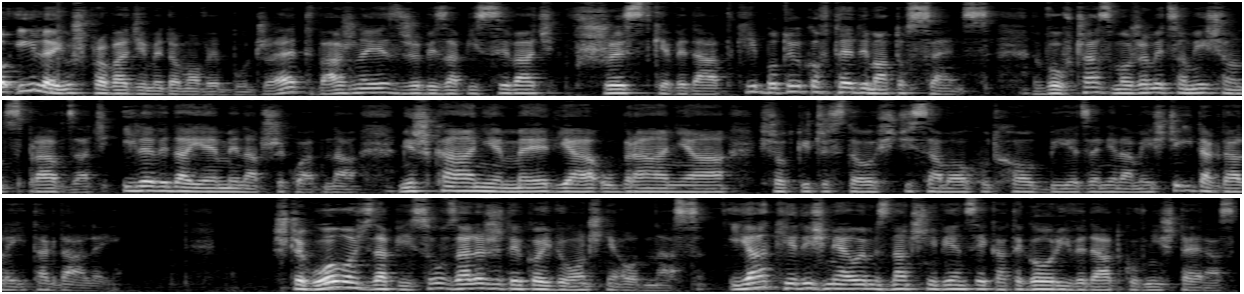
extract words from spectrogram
O ile już prowadzimy domowy budżet, ważne jest, żeby zapisywać wszystkie wydatki, bo tylko wtedy ma to sens. Wówczas możemy co miesiąc sprawdzać, ile wydajemy na przykład na mieszkanie, media, ubrania, środki czystości, samochód, hobby, jedzenie na mieście itd. itd. Szczegółowość zapisów zależy tylko i wyłącznie od nas. Ja kiedyś miałem znacznie więcej kategorii wydatków niż teraz.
